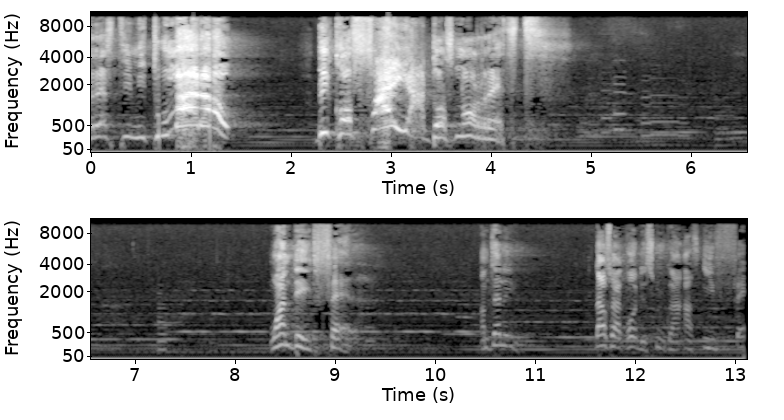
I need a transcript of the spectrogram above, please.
Arresting me tomorrow, because fire does not rest. One day it fell. I'm telling you. That's why I call the school. You can ask. It fell.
